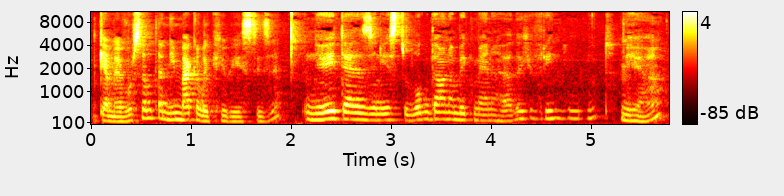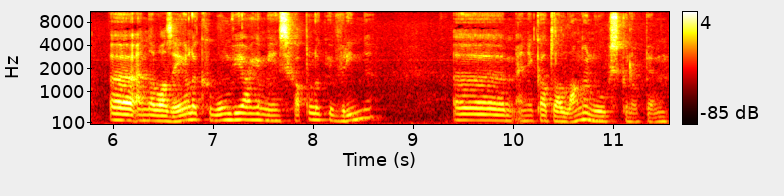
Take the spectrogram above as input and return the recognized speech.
ik kan me voorstellen dat dat niet makkelijk geweest is. Hè? Nee, tijdens de eerste lockdown heb ik mijn huidige vriend ontmoet. Ja. Eh, en dat was eigenlijk gewoon via gemeenschappelijke vrienden. Ehm, en ik had al lang een oogstje op hem.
